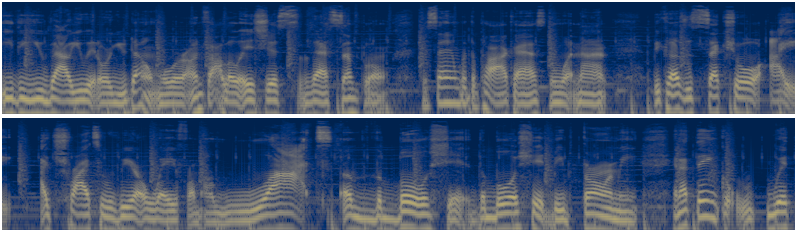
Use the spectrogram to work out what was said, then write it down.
Either you value it or you don't, or unfollow. It's just that simple. The same with the podcast and whatnot. Because it's sexual, I I try to veer away from a lot of the bullshit. The bullshit be throwing me, and I think with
